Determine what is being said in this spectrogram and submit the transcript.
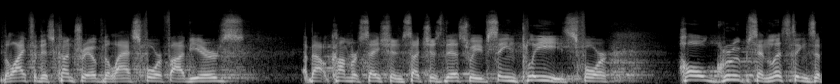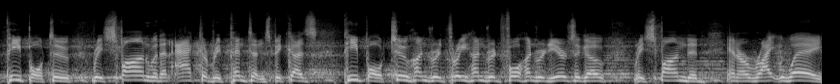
the life of this country over the last four or five years about conversations such as this. We've seen pleas for whole groups and listings of people to respond with an act of repentance because people 200, 300, 400 years ago responded in a right way.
